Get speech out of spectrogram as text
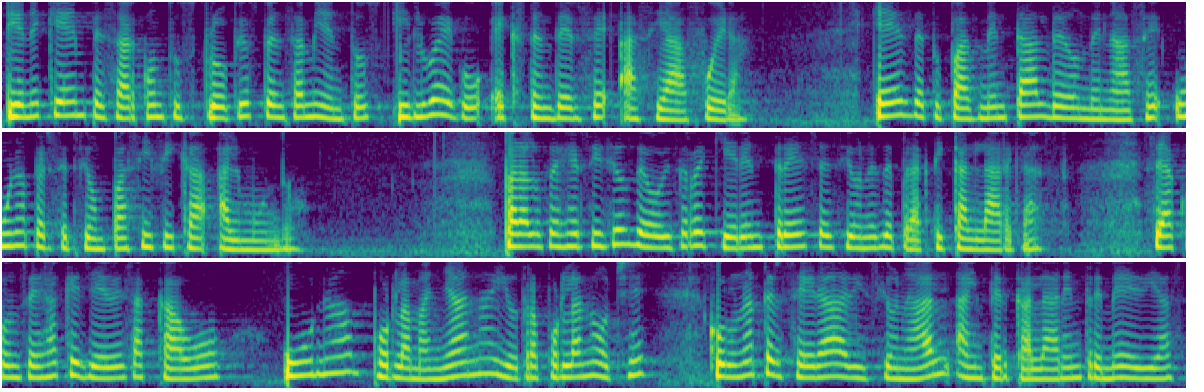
Tiene que empezar con tus propios pensamientos y luego extenderse hacia afuera. Es de tu paz mental de donde nace una percepción pacífica al mundo. Para los ejercicios de hoy se requieren tres sesiones de práctica largas. Se aconseja que lleves a cabo una por la mañana y otra por la noche, con una tercera adicional a intercalar entre medias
